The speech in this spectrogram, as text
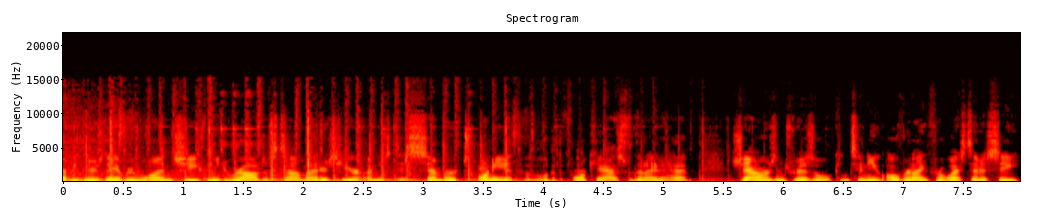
Happy Thursday, everyone. Chief Meteorologist Tom Miners here on this December 20th with a look at the forecast for the night ahead. Showers and drizzle will continue overnight for West Tennessee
